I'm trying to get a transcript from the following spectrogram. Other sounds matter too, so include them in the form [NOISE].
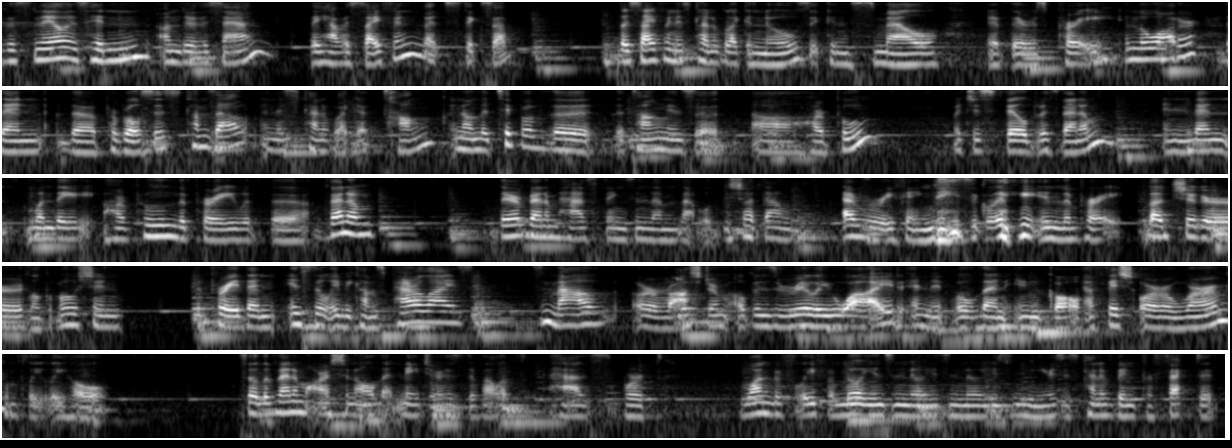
The snail is hidden under the sand. They have a siphon that sticks up. The siphon is kind of like a nose. It can smell if there's prey in the water. Then the proboscis comes out and it's kind of like a tongue. And on the tip of the, the tongue is a, a harpoon, which is filled with venom. And then when they harpoon the prey with the venom, their venom has things in them that will shut down everything [LAUGHS] basically in the prey. Blood sugar, locomotion. The prey then instantly becomes paralyzed. Its mouth or rostrum opens really wide and it will then engulf a fish or a worm completely whole. So the venom arsenal that nature has developed has worked wonderfully for millions and millions and millions of years. It's kind of been perfected.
